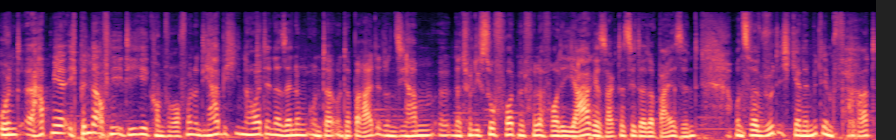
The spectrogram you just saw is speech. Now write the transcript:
Und äh, hab mir, ich bin da auf eine Idee gekommen, Frau Hoffmann, und die habe ich Ihnen heute in der Sendung unter, unterbreitet und Sie haben äh, natürlich sofort mit voller Freude Ja gesagt, dass Sie da dabei sind. Und zwar würde ich gerne mit dem Fahrrad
